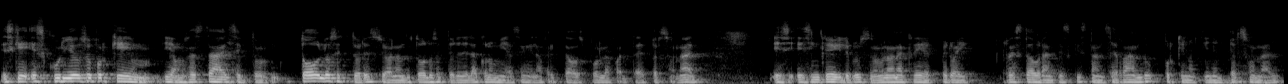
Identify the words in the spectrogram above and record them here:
Es que es curioso porque, digamos, hasta el sector, todos los sectores, estoy hablando de todos los sectores de la economía, se ven afectados por la falta de personal. Es, es increíble, pero ustedes no me lo van a creer, pero hay restaurantes que están cerrando porque no tienen personal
